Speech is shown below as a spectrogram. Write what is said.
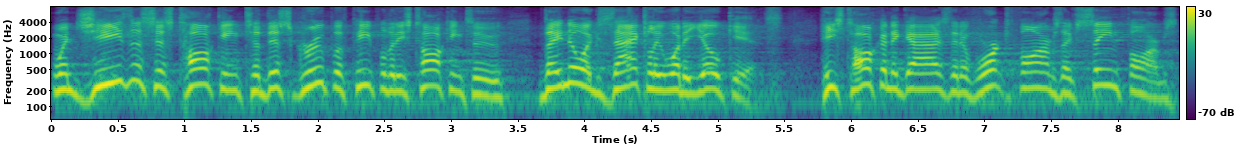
When Jesus is talking to this group of people that he's talking to, they know exactly what a yoke is. He's talking to guys that have worked farms, they've seen farms.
